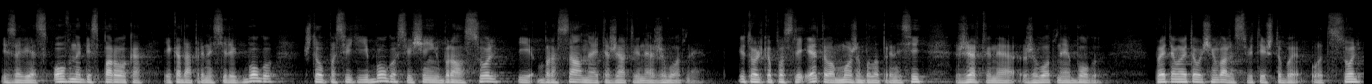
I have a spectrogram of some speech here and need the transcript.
из овец овна без порока». И когда приносили к Богу, чтобы посвятить Богу, священник брал соль и бросал на это жертвенное животное – и только после этого можно было приносить жертвенное животное Богу. Поэтому это очень важно, святые, чтобы вот соль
